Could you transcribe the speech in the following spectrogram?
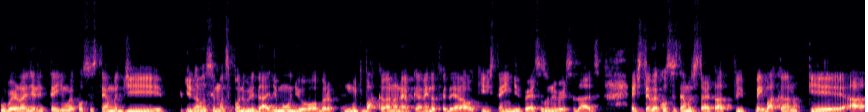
Uberlândia ele tem um ecossistema de, digamos assim, uma disponibilidade de mão de obra muito bacana, né? Porque além da federal aqui a gente tem diversas universidades. A gente tem um ecossistema de startup bem bacana, que a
